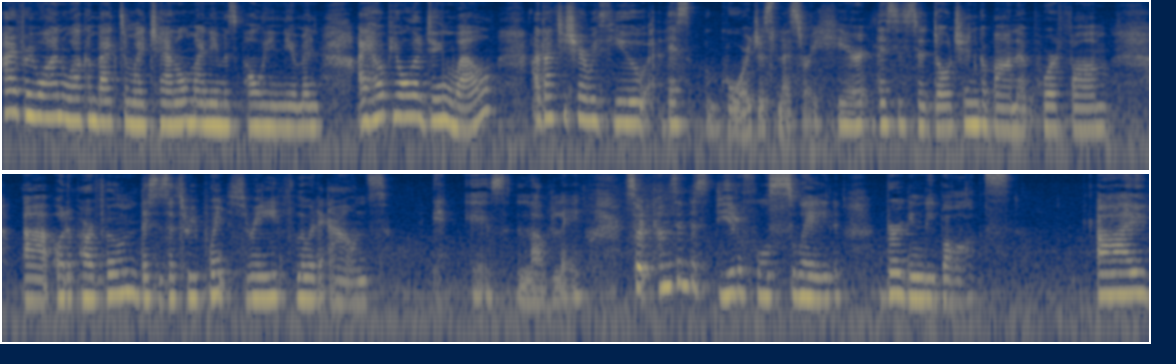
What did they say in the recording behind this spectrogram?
Hi everyone, welcome back to my channel. My name is Pauline Newman. I hope you all are doing well. I'd like to share with you this gorgeousness right here. This is the Dolce & Gabbana Femme uh, Eau de Parfum. This is a 3.3 fluid ounce. It is lovely. So it comes in this beautiful suede burgundy box. I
